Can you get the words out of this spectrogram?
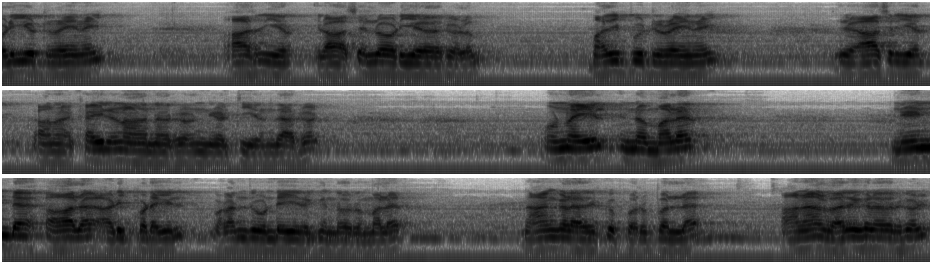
வெளியீட்டுரையினை ஆசிரியர் ரா. செல்வடியவர்களும் மதிப்பீட்டுரையினை ஆசிரியர் கான கைலநாதன் அவர்கள் நிகழ்த்தியிருந்தார்கள். உண்மையில் இந்த மலர் நீண்ட கால அடிப்படையில் வளர்ந்து கொண்டே இருக்கின்ற ஒரு மலர். நாங்கள் அதற்கு பொறுப்பல்ல. ஆனால் வருகிறவர்கள்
